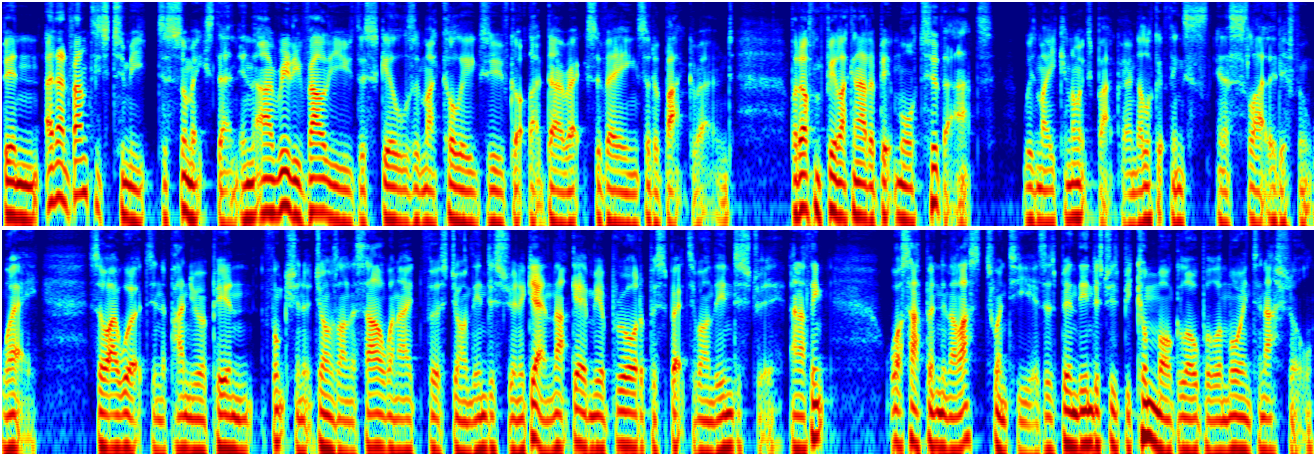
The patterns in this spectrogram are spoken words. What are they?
been an advantage to me to some extent in that I really value the skills of my colleagues who've got that direct surveying sort of background. But I often feel I can add a bit more to that with my economics background. I look at things in a slightly different way. So I worked in a pan-European function at Jones Lang LaSalle when I first joined the industry. And again, that gave me a broader perspective on the industry. And I think what's happened in the last 20 years has been the industry's become more global and more international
